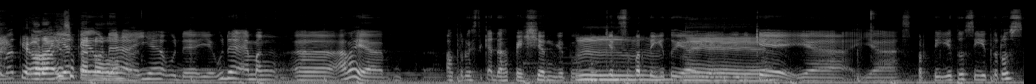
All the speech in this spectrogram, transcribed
banget. kayak orangnya ya, suka kayak udah, nolong. iya udah, ya udah emang eh, apa ya altruistik adalah passion gitu. Hmm, Mungkin seperti itu ya. iya, ya. iya, Jadi iya. kayak ya ya seperti itu sih. Terus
